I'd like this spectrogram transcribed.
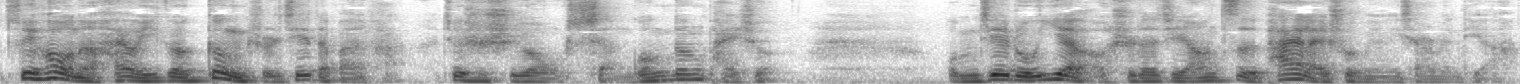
最后呢，还有一个更直接的办法，就是使用闪光灯拍摄。我们借助叶老师的这张自拍来说明一下问题啊，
